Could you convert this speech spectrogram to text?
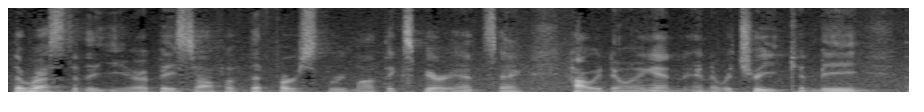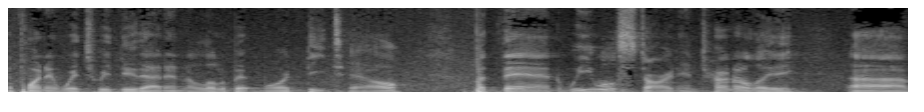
the rest of the year based off of the first three month experience, saying how we're doing. And, and a retreat can be the point in which we do that in a little bit more detail. But then we will start internally uh,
